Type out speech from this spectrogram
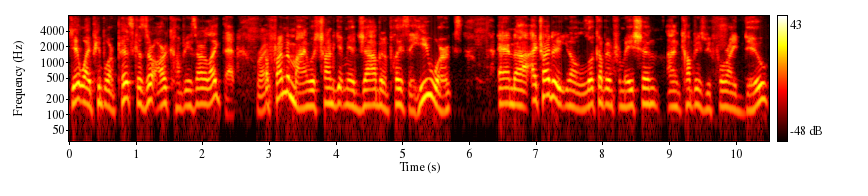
get why people are pissed because there are companies that are like that. Right. A friend of mine was trying to get me a job at a place that he works, and uh, I try to you know look up information on companies before I do.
